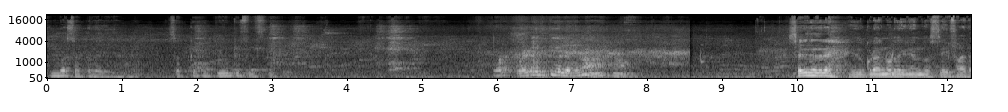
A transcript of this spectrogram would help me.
ತುಂಬ ಸಕ್ಕತ್ತಾಗಿದೆ ಸಖತ್ ಬ್ಯೂಟಿಫುಲ್ ಒಳ್ಳೆ ರೀತಿಯಲ್ಲಿ ಅದನ್ನು ಸರಿ ಅಂದರೆ, ಇದು ಕೂಡ ನೋಡಿದ್ರೆ ಇನ್ನೊಂದು ಸೇಫ್ ಆದ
